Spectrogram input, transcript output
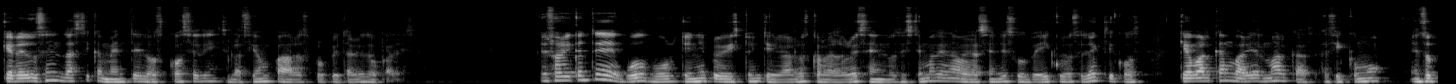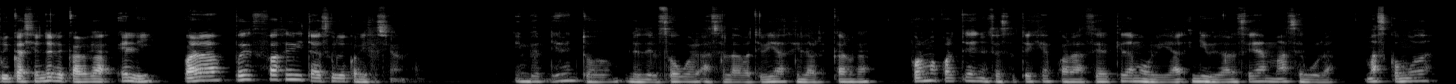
que reducen drásticamente los costes de instalación para los propietarios locales. El fabricante de Wolfsburg tiene previsto integrar los cargadores en los sistemas de navegación de sus vehículos eléctricos que abarcan varias marcas, así como en su aplicación de recarga ELI para pues, facilitar su localización. Invertir en todo, desde el software hasta las baterías y la recarga, forma parte de nuestra estrategia para hacer que la movilidad individual sea más segura, más cómoda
